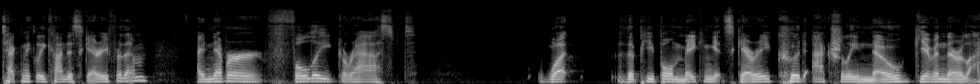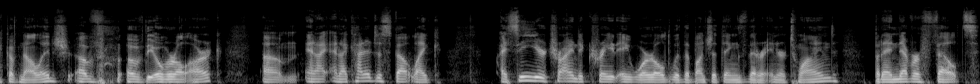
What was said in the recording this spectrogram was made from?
technically kind of scary for them, I never fully grasped what the people making it scary could actually know given their lack of knowledge of of the overall arc. Um, and i and i kind of just felt like i see you're trying to create a world with a bunch of things that are intertwined but i never felt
